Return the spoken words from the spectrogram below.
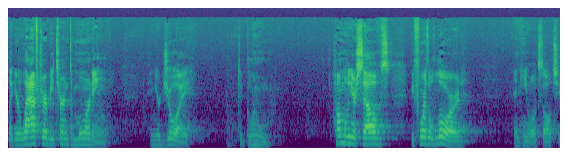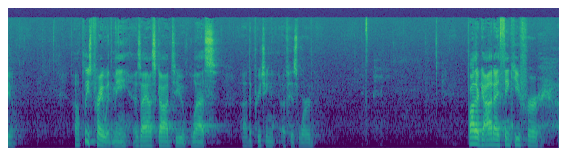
Let your laughter be turned to mourning and your joy to gloom. Humble yourselves before the Lord, and he will exalt you. Uh, please pray with me as I ask God to bless uh, the preaching of his word. Father God, I thank you for uh,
